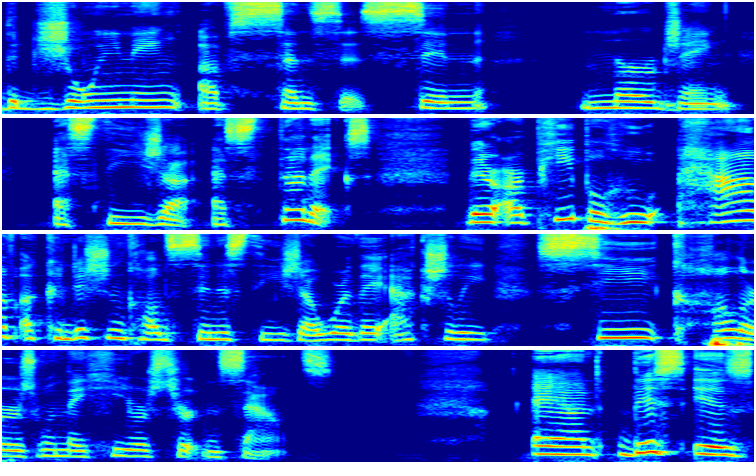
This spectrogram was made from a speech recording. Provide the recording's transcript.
the joining of senses, syn merging, aesthesia, aesthetics. There are people who have a condition called synesthesia where they actually see colors when they hear certain sounds. And this is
